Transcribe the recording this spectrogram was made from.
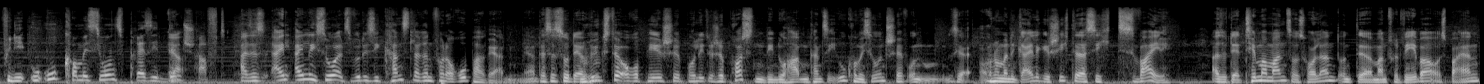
für die EU-Kommissionspräsidentschaft. Also es ist eigentlich so, als würde sie Kanzlerin von Europa werden. Ja, das ist so der höchste europäische politische Posten, den du haben kannst, EU-Kommissionschef. Und ist ja auch nochmal eine geile Geschichte, dass sich zwei, also der Timmermans aus Holland und der Manfred Weber aus Bayern,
